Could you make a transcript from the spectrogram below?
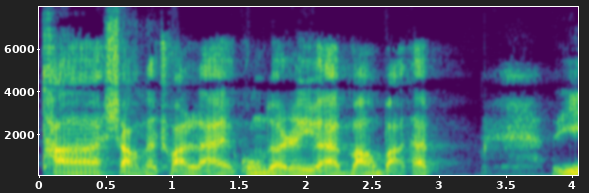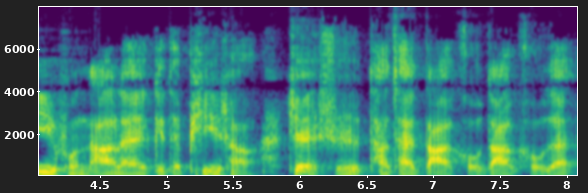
他上的船来，工作人员忙把他衣服拿来给他披上。这时他才大口大口的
